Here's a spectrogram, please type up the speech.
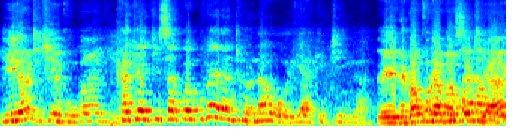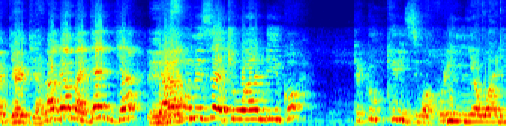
Ye anti kyenkugambye. Kati ekisa kwe kubeera nti no naawe olyakitinga Eh, ne bakulabako ti jjajja. bagamba jjajja Era- yafumiza ekiwandiiko tetukkirizibwa kulinnya wali.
